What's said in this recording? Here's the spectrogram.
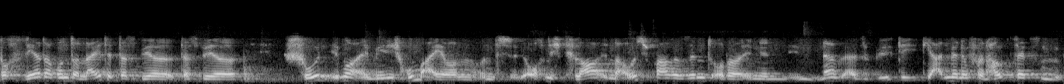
doch sehr darunter leidet, dass wir, dass wir schon immer ein wenig rumeiern und auch nicht klar in der Aussprache sind oder in den, in, ne, also die, die Anwendung von Hauptsätzen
